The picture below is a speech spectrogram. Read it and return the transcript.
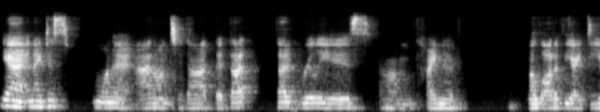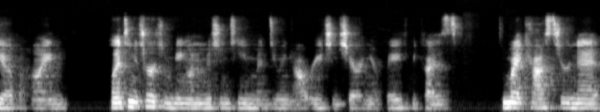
Yeah, and I just want to add on to that that that that really is um, kind of a lot of the idea behind planting a church and being on a mission team and doing outreach and sharing your faith because you might cast your net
